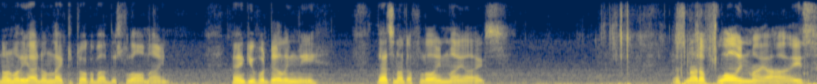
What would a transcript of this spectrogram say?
Normally, I don't like to talk about this flaw of mine. Thank you for telling me. That's not a flaw in my eyes. That's not a flaw in my eyes.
